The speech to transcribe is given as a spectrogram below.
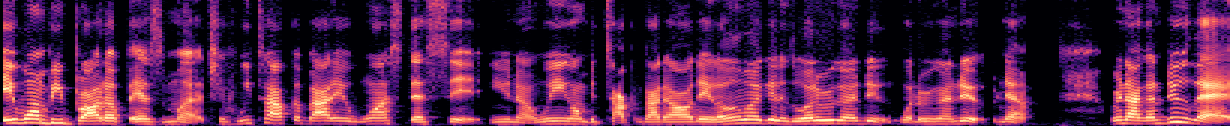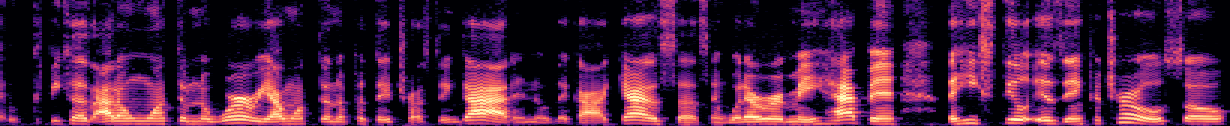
it won't be brought up as much. If we talk about it once, that's it. You know, we ain't gonna be talking about it all day. Like, oh my goodness, what are we gonna do? What are we gonna do? No, we're not gonna do that because I don't want them to worry. I want them to put their trust in God and know that God guides us and whatever may happen, that He still is in control. So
